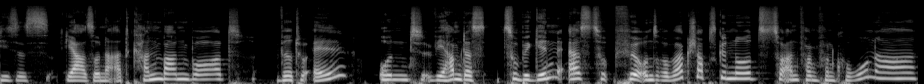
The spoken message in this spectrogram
dieses, ja, so eine Art Kanban-Board virtuell und wir haben das zu Beginn erst für unsere Workshops genutzt, zu Anfang von Corona.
